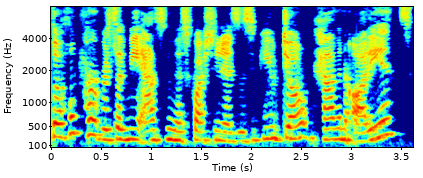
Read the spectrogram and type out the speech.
the whole purpose of me asking this question is, is if you don't have an audience,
